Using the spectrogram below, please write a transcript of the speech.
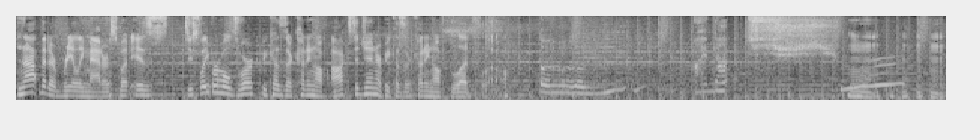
not that it really matters, but is do sleeper holds work because they're cutting off oxygen or because they're cutting off blood flow? Um, I'm not sure.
